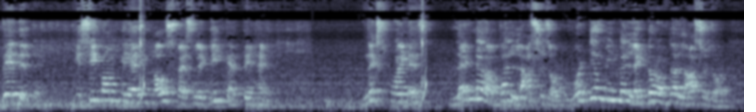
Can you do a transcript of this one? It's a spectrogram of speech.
दे देते हैं। इसी को हम क्लियरिंग हाउस फैसिलिटी कहते हैं। नेक्स्ट पॉइंट है lender of the last resort what do you mean by lender of the last resort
